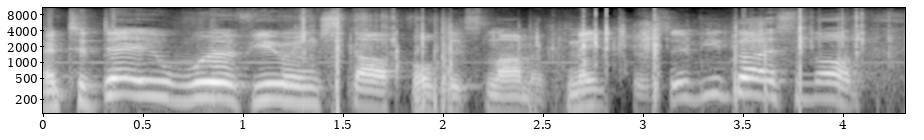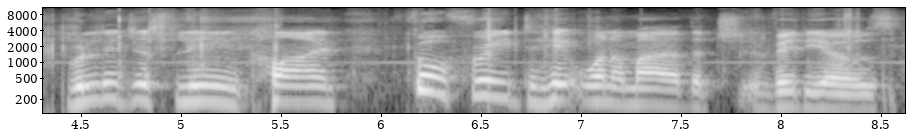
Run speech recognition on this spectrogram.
and today we're viewing stuff of Islamic nature. So if you guys are not religiously inclined, feel free to hit one of my other videos.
